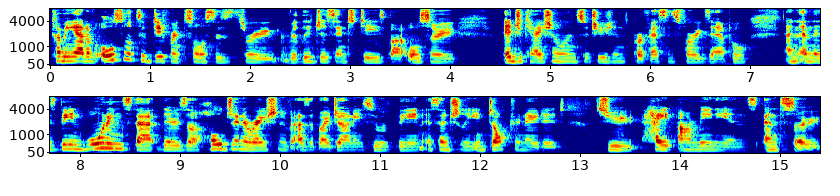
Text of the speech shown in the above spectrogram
coming out of all sorts of different sources through religious entities, but also educational institutions, professors, for example. And, and there's been warnings that there's a whole generation of Azerbaijanis who have been essentially indoctrinated to hate Armenians. And so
